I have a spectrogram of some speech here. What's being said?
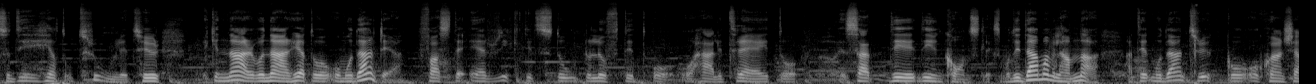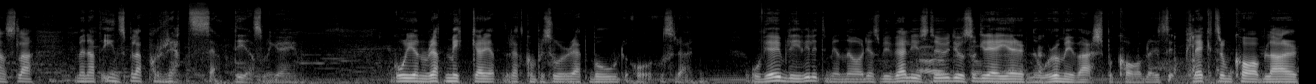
Alltså det är helt otroligt hur, vilken nerv och närhet och, och modernt det är. Fast det är riktigt stort och luftigt och, och härligt träigt. Och, så det, det är en konst liksom. Och det är där man vill hamna. Att det är ett modernt tryck och, och skön känsla men att inspela på rätt sätt, det är som är grejen. Går igenom rätt mickar, rätt, rätt kompressorer, rätt bord och, och sådär. Och vi har ju blivit lite mer nördiga så vi väljer studios och grejer. Norum är värst på kablar, plektrumkablar,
